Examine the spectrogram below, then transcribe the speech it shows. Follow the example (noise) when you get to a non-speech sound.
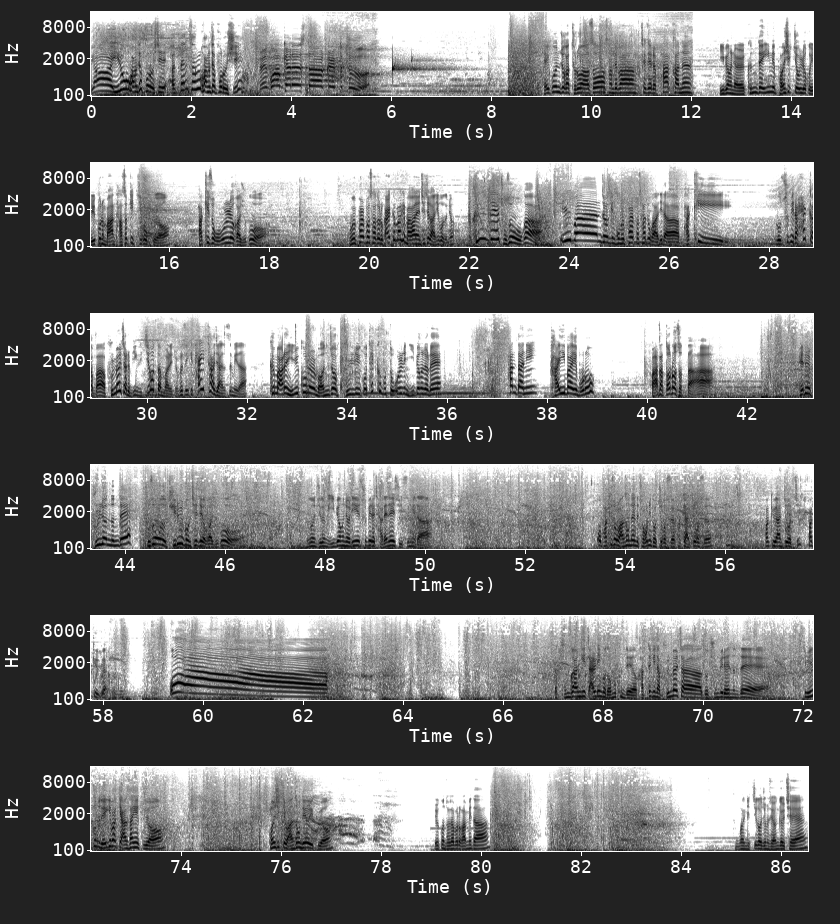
야 이러고 광자포로시 아 센서블 광자포로시 주인과 함께하는 스타크래프트 2 대군주가 들어와서 상대방 체제를 파악하는 이병렬. 근데 이미 번식지 올렸고 일꾼은 45개 찍었고요. 바퀴속 올려가지고 공연 8% 사도를 깔끔하게 막아낸 체제가 아니거든요. 근데 조성호가 일반적인 공물 8% 사도가 아니라 바퀴 로 수비를 할까봐 불멸자를 미리 찍었단 말이죠 그래서 이게 타이트하지 않습니다 그 말은 일꾼을 먼저 불리고 테크부터 올린 이병렬의 판단이 가위바위보로 맞아 떨어졌다. 배를 불렸는데 조성호도 뒤를 본 체제여가지고 이건 지금 이병렬이 수비를 잘 해낼 수 있습니다. 어 바퀴 속 완성됐는데 저걸링 더 찍었어요. 바퀴 안 찍었어요. 바퀴 왜 안 찍었지? 바퀴 왜? 와! 분광기 잘린 거 너무 큰데요. 가뜩이나 불멸자도 준비를 했는데 지금 일꾼도 4개밖에 안 상했고요. 번식지 완성되어 있고요. 일꾼 더 잡으러 갑니다. 분광기 찍어주면서 연결체.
